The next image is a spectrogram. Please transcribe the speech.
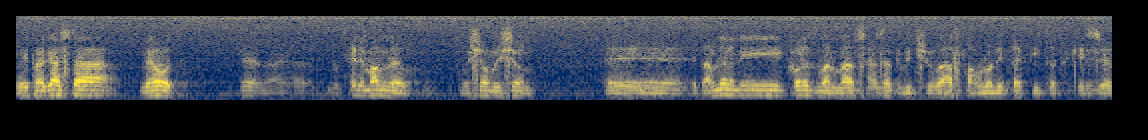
והתרגשת מאוד. כן, נתחיל עם אבנר, ראשון ראשון. אה, את אבנר אני כל הזמן, מאז שחזרתי בתשובה, אף פעם לא ניתקתי איתו את הקשר,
